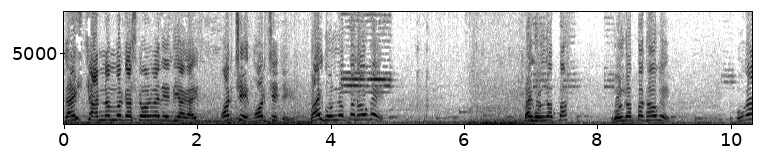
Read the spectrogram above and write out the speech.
गाइस चार नंबर कस्टमर में दे दिया गाइस और छः और छः चाहिए। भाई गोलगप्पा खाओगे? भाई गोलगप्पा गोलगप्पा खाओगे? होगा?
